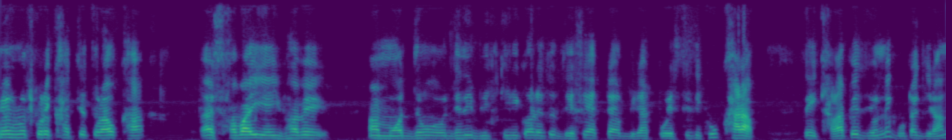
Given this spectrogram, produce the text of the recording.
মেহনত করে খাচ্ছে তোরাও খা। আর সবাই এইভাবে মধ্য যদি বিক্রি করে তো দেশে একটা বিরাট পরিস্থিতি খুব খারাপ। তো এই খারাপের জন্য গোটা গ্রাম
